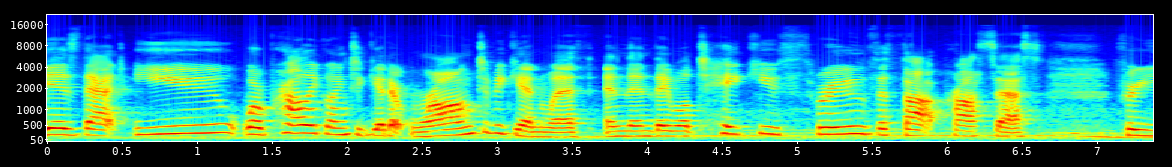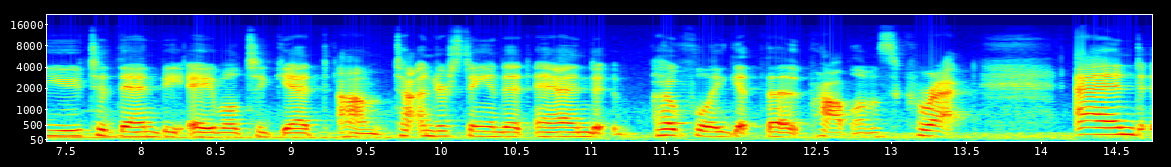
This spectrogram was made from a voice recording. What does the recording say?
is that you were probably going to get it wrong to begin with, and then they will take you through the thought process for you to then be able to get um, to understand it and hopefully get the problems correct. And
